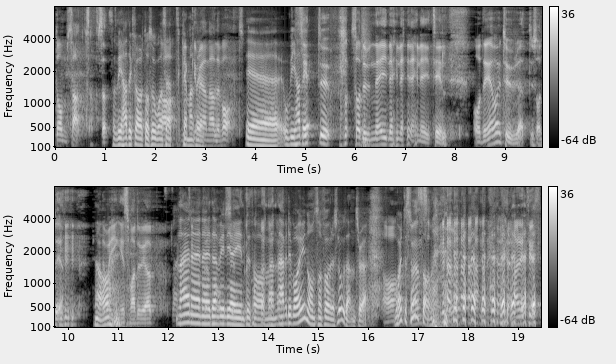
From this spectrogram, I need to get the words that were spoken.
de satt. Så, Så vi hade klarat oss oavsett ja, kan man mycket säga. än hade valt. Eh, och vi hade... City sa du nej, nej, nej, nej, nej till. Och det var ju tur att du sa det. Det Ja. var ingen som hade velat... Nej, nej, nej, den vill jag inte ta. Men, nej, men det var ju någon som föreslog den, tror jag. Ja, var det inte Svensson? Han är tyst.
